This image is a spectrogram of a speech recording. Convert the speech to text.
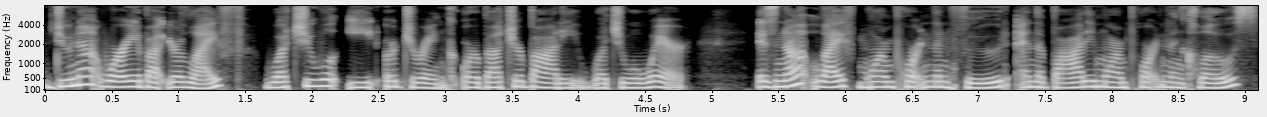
do not worry about your life, what you will eat or drink, or about your body, what you will wear. Is not life more important than food, and the body more important than clothes?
